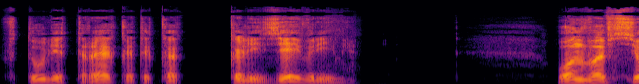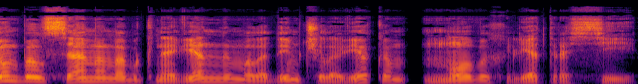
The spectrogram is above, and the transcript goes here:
В Туле трек — это как Колизей в Риме. Он во всем был самым обыкновенным молодым человеком новых лет России.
